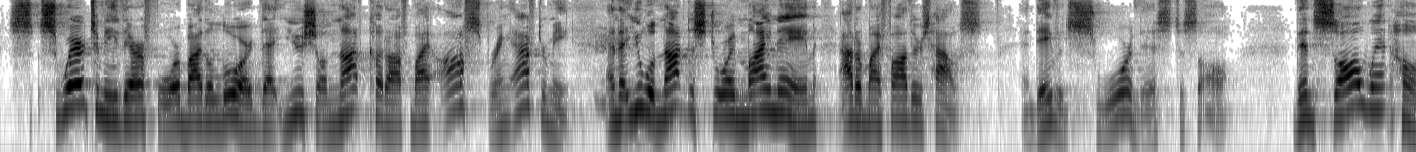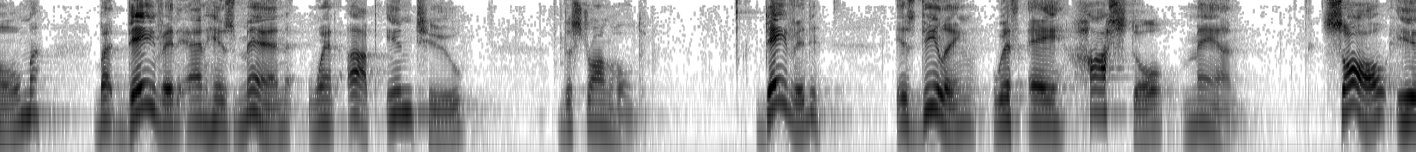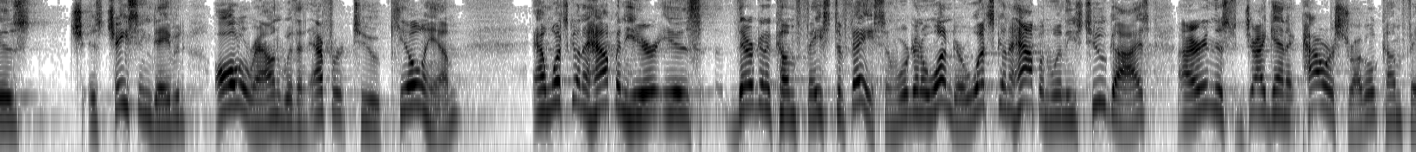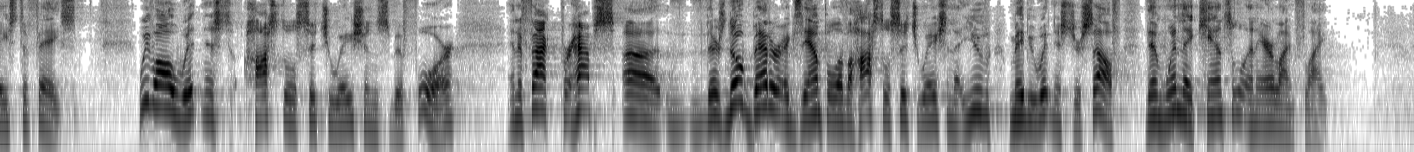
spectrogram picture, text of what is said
Swear to me, therefore, by the Lord, that you shall not cut off my offspring after me, and that you will not destroy my name out of my father's house. And David swore this to Saul. Then Saul went home, but David and his men went up into the stronghold. David is dealing with a hostile man. Saul is, is chasing David all around with an effort to kill him. And what's going to happen here is they're going to come face to face. And we're going to wonder what's going to happen when these two guys are in this gigantic power struggle, come face to face. We've all witnessed hostile situations before. And in fact, perhaps uh, there's no better example of a hostile situation that you've maybe witnessed yourself than when they cancel an airline flight.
